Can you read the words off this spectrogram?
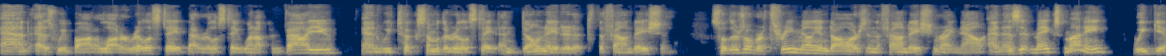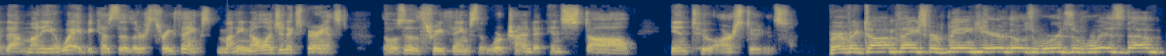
And as we bought a lot of real estate, that real estate went up in value. And we took some of the real estate and donated it to the foundation. So there's over $3 million in the foundation right now. And as it makes money, we give that money away because there's three things money, knowledge, and experience. Those are the three things that we're trying to install into our students. Perfect, Tom. Thanks for being here. Those words of wisdom.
